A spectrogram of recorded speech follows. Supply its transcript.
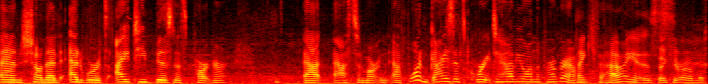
and Sioned Edwards, IT Business Partner at Aston Martin F1. Guys, it's great to have you on the program. Thank you for having us. Thank you very much.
